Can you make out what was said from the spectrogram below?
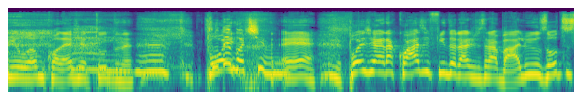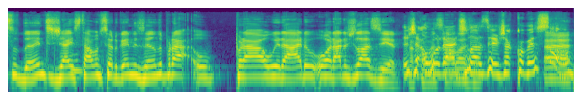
Eu amo, colégio é tudo, né? Tudo é motivo. É, pois já era quase fim do horário de trabalho e os outros estudantes já estavam se organizando para o, pra o horário, horário de lazer. Já, o horário de lazer já começou. é.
